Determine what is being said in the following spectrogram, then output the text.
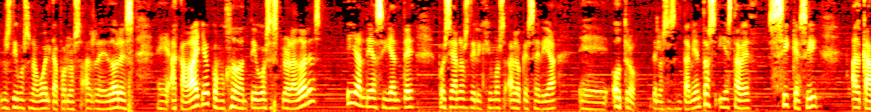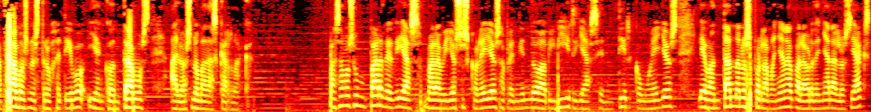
nos dimos una vuelta por los alrededores eh, a caballo como antiguos exploradores y al día siguiente pues ya nos dirigimos a lo que sería eh, otro de los asentamientos y esta vez sí que sí alcanzamos nuestro objetivo y encontramos a los nómadas Karnak. Pasamos un par de días maravillosos con ellos, aprendiendo a vivir y a sentir como ellos, levantándonos por la mañana para ordeñar a los yaks,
